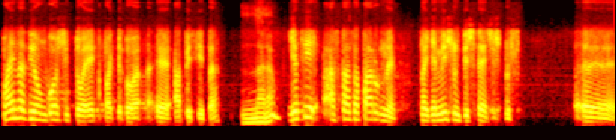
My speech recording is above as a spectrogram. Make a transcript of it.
Πάει να διονγκώσει το ΕΚΠΑ και το ε, ΑΠΙΘΙΤΑ, Ναι, ναι. γιατί αυτά θα πάρουν, θα γεμίσουν τις θέσεις τους ε,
